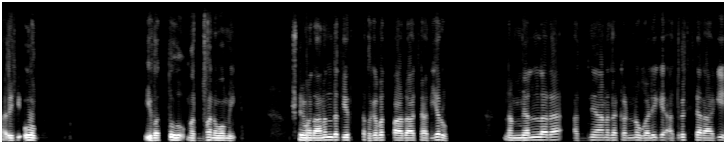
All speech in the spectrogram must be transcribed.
ಹರಿ ಓಂ ಇವತ್ತು ಮಧ್ವನವಮಿ ಶ್ರೀಮದ್ ಆನಂದ ತೀರ್ಥ ಭಗವತ್ಪಾದಾಚಾರ್ಯರು ನಮ್ಮೆಲ್ಲರ ಅಜ್ಞಾನದ ಕಣ್ಣುಗಳಿಗೆ ಅದೃಶ್ಯರಾಗಿ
